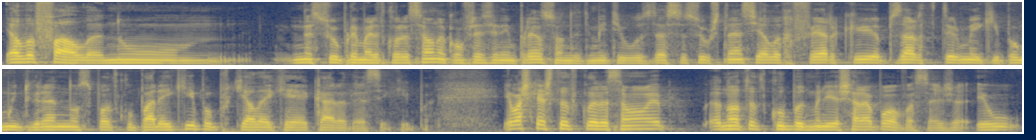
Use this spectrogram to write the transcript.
Ela fala no, na sua primeira declaração, na conferência de imprensa, onde admitiu o uso dessa substância, ela refere que, apesar de ter uma equipa muito grande, não se pode culpar a equipa porque ela é que é a cara dessa equipa. Eu acho que esta declaração é a nota de culpa de Maria Sharapova, ou seja, eu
